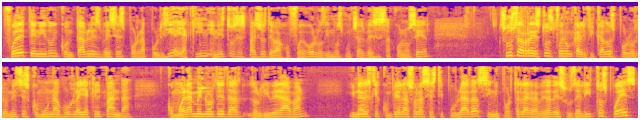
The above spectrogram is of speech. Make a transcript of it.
fue detenido incontables veces por la policía y aquí en estos espacios de bajo fuego lo dimos muchas veces a conocer. Sus arrestos fueron calificados por los leoneses como una burla ya que el panda, como era menor de edad, lo liberaban y una vez que cumplía las horas estipuladas, sin importar la gravedad de sus delitos, pues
